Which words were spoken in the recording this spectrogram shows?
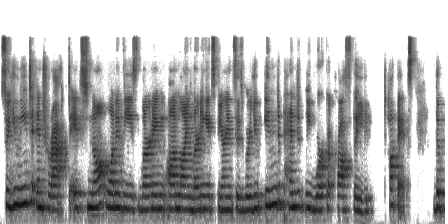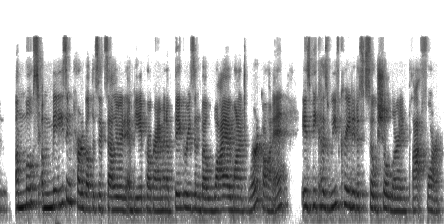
So you need to interact. It's not one of these learning online learning experiences where you independently work across the topics. The a most amazing part about this accelerated MBA program and a big reason about why I wanted to work on it is because we've created a social learning platform.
